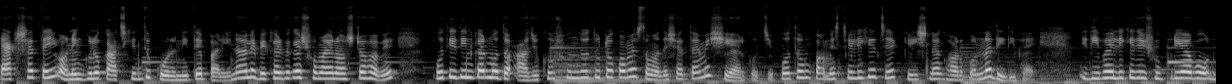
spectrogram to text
একসাথেই অনেকগুলো কাজ কিন্তু করে নিতে পারি, নাহলে বেকার বেকার সময় নষ্ট হবে। প্রতিদিনকার মতো আজও খুব সুন্দর দুটো কমেন্টস তোমাদের সাথে আমি শেয়ার করছি। প্রথম কমেন্টসটি লিখেছে, কৃষ্ণা ঘরকন্যা দিদিভাই। দিদিভাই লিখেছে, সুপ্রিয়া বোন,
